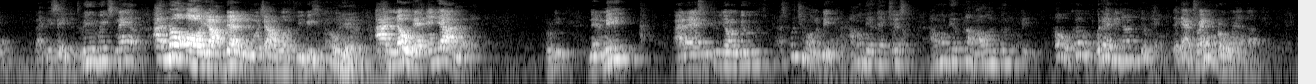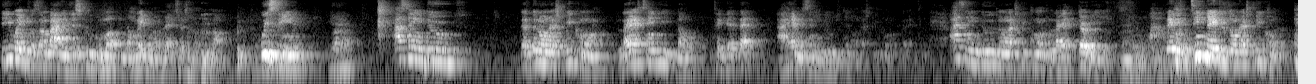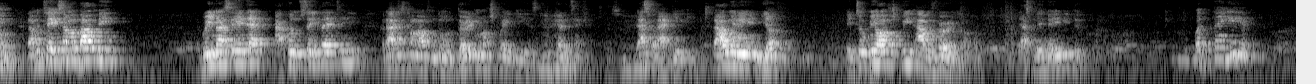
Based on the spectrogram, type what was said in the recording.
Like they say, the three weeks now, I know all y'all better than what y'all was three weeks ago. Oh, yeah. I know that, and y'all know that. Now me, I'd ask a few young dudes, that's what you wanna be? I wanna be an electrician, I wanna be a plumber, I wanna be, oh, cool, what have you done to do that? They got training programs out there. He waiting for somebody to just scoop him up and don't make him an electrician or a plumber. We seen it. Yeah. I seen dudes that's been on that street corner last ten years, no, take that back. I haven't seen dudes been on that street corner for the last ten. I seen dudes been on that street corner for the last thirty years. Mm-hmm. They were teenagers on that street corner. Now, I'm gonna tell you something about me. The reason I said that, I couldn't say that to you, because I just come out from doing thirty-one straight years in mm-hmm. penitentiary. That's what I did. I went in young. They took me off the street, I was very young. That's what they made me do. But the thing is,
